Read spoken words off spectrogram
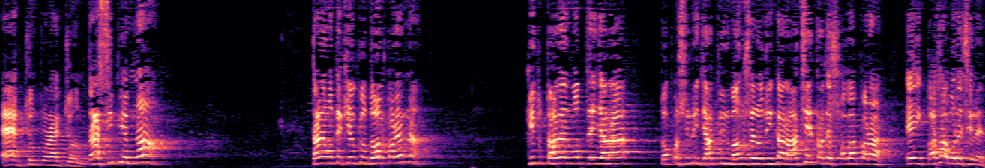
একজন পর একজন। তারা সিপিএম না। তাদের মধ্যে কেউ কেউ দল করেন না। কিন্তু তাদের মধ্যে যারা তপশিলি জাতির মানুষের অধিকার আছে, তাদের সভা করার এই কথা বলেছিলেন।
